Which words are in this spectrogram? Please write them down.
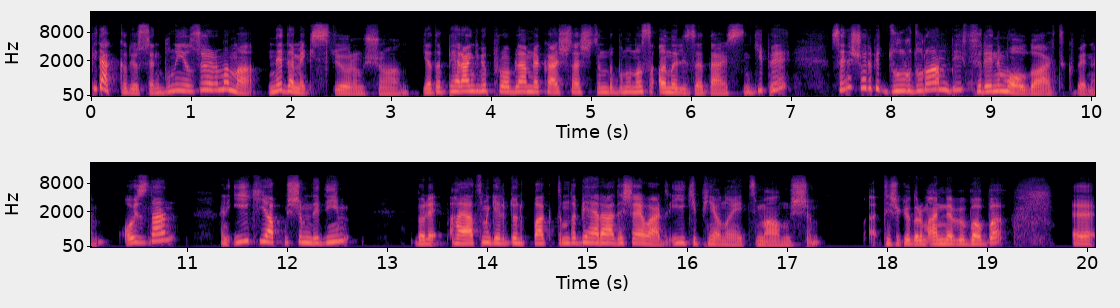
bir dakika diyorsun hani bunu yazıyorum ama ne demek istiyorum şu an? Ya da herhangi bir problemle karşılaştığında bunu nasıl analiz edersin gibi seni şöyle bir durduran bir frenim oldu artık benim. O yüzden hani iyi ki yapmışım dediğim böyle hayatıma gelip dönüp baktığımda bir herhalde şey vardır. İyi ki piyano eğitimi almışım. Teşekkür ederim anne ve baba. Ee,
